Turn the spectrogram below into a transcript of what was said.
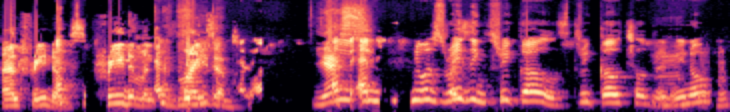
and freedom. Absolutely. Freedom and, And mindset. freedom yes And and he was raising three girls, three girl children, you know. Mhm.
